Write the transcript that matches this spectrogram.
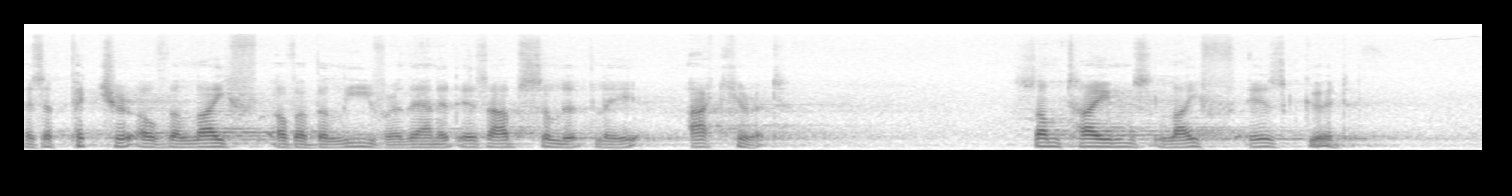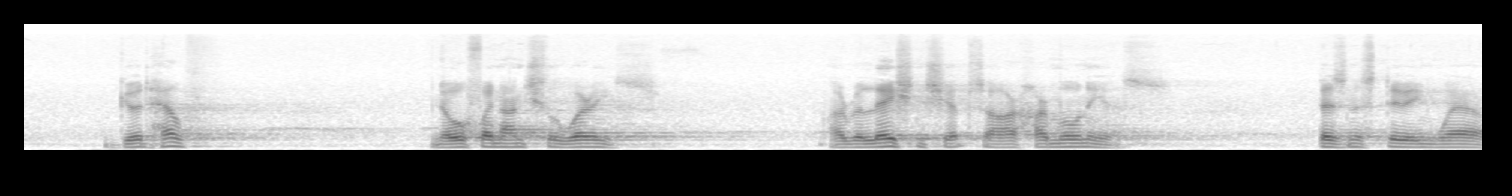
is a picture of the life of a believer, then it is absolutely accurate. Sometimes life is good, good health, no financial worries. Our relationships are harmonious, business doing well,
